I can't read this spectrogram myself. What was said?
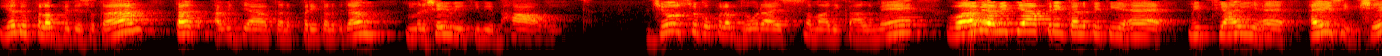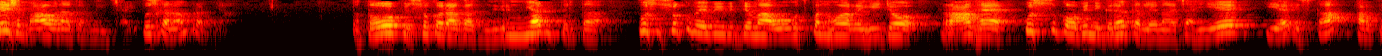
यद उपलब्ध सुखम, तद अविद्या परिकल्पित मृषवी भाव जो सुख उपलब्ध हो रहा है समाधि काल में, वह भी अविद्या परिकल्पित है, मिथ्याई है, ऐसी विशेष भावना करनी चाहिए। उसका नाम प्रज्ञा। तो सुख रागा निगृण्यादिता उस सुख में भी विद्यमान वो उत्पन्न हो रही जो राग है, उसको भी निग्रह कर लेना चाहिए। यह इसका अर्थ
